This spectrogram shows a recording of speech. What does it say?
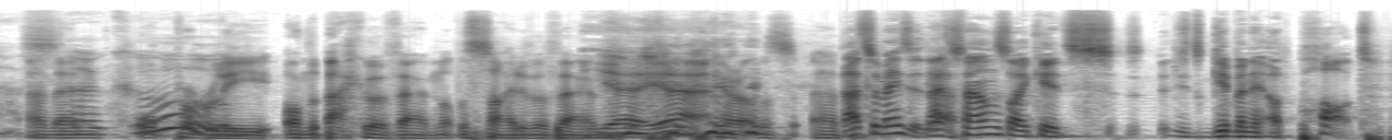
That's and then so cool. or probably on the back of a van, not the side of a van. Yeah, yeah. Carrot on the s- uh, That's amazing. yeah. That sounds like it's it's given it a pot.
